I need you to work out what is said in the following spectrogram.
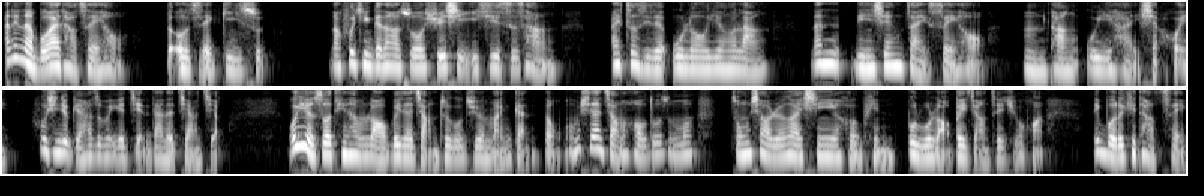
啊，你若不爱读册吼，的儿子的技术。那父亲跟他说，学习一技之长，爱做一个有路用的人，咱人生在世吼。嗯，他危害社会，父亲就给他这么一个简单的家教。我有时候听他们老辈在讲这个，我觉得蛮感动。我们现在讲了好多什么忠孝仁爱、心义和平，不如老辈讲这句话：你不得去读册，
